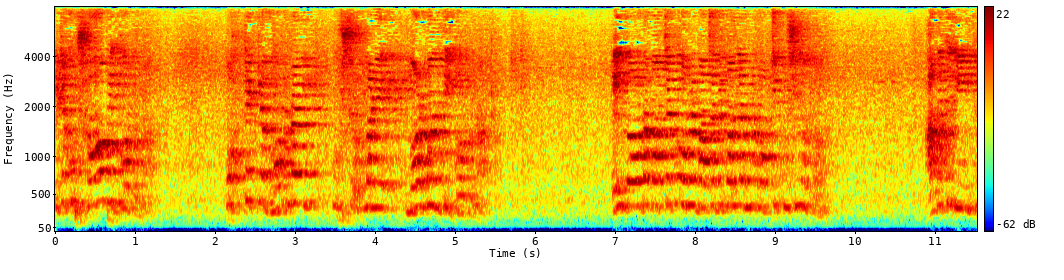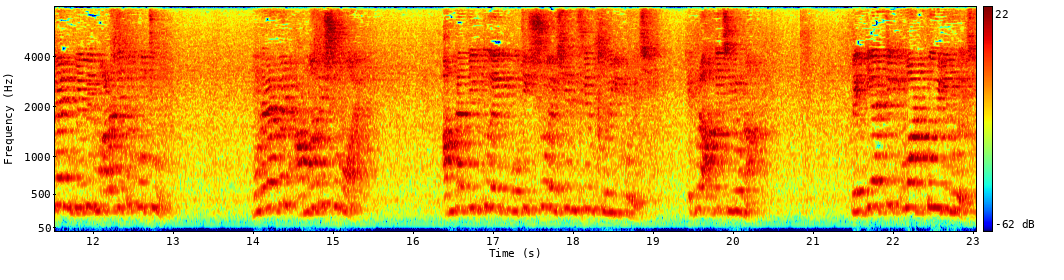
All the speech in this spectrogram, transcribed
এটা খুব স্বাভাবিক ঘটনা। প্রত্যেকটা ঘটনাই খুব মানে মর্মান্তিক ঘটনা। এই বারোটা বাচ্চাকেও আমরা বাঁচাতে পারলে আমরা সবচেয়ে খুশি হতাম আগে তো ইনফ্যান্ট বেবি মারা যেত প্রচুর মনে রাখবেন আমাদের সময় আমরা কিন্তু এই পঁচিশশো এসেন্সিয়াল তৈরি করেছি এগুলো আগে ছিল না। পেডিয়াট্রিক ওয়ার্ড তৈরি হয়েছে।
